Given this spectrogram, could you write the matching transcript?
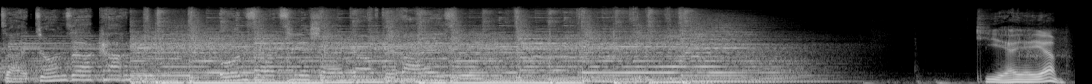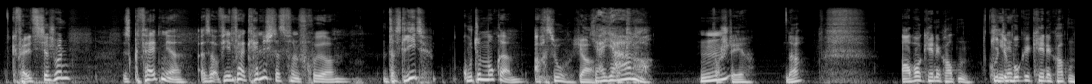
Seit unser Karren unser Ziel scheint auf der Reise. Ja, ja, ja. Gefällt's dir schon? Es gefällt mir. Also auf jeden Fall kenne ich das von früher. Das Lied? Gute Mucke. Ach so, ja. Ja, ja. Na klar. Verstehe. Na? Aber keine Karten. Gute Keine- Mucke, keine Karten.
